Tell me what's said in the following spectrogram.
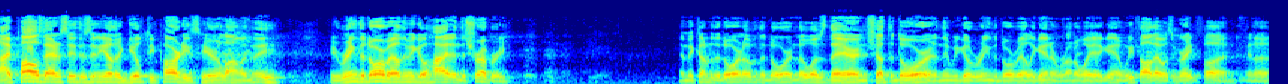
I pause there to see if there's any other guilty parties here along with me. We ring the doorbell, then we go hide in the shrubbery. And they come to the door and open the door, and no one's there, and shut the door, and then we go ring the doorbell again and run away again. We thought that was great fun, you know.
